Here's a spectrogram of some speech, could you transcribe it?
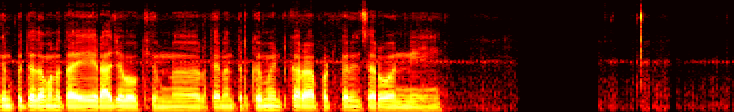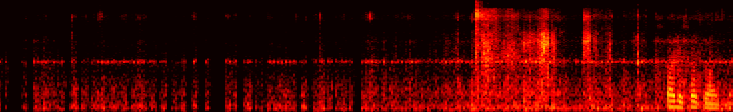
गणपती दादा म्हणत आहे राजाभाऊ खेमनर त्यानंतर कमेंट करा पटकन सर्वांनी. साडेसात वाजले.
